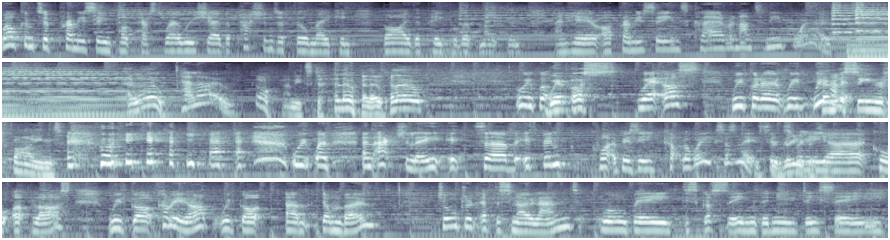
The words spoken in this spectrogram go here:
Welcome to Premier Scene Podcast, where we share the passions of filmmaking by the people that make them. And here are Premier Scenes Claire and Anthony Bueno. Hello. Hello. Oh, I need to go. Hello, hello, hello. We've got We're us. we're us. We've got a we've we've Premier had a, Scene refined. yeah. We went and actually it's um, it's been quite a busy couple of weeks, hasn't it? been Since really we uh, caught up last. We've got coming up. We've got um, Dumbo. Children of the Snowland We'll be discussing the new DC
